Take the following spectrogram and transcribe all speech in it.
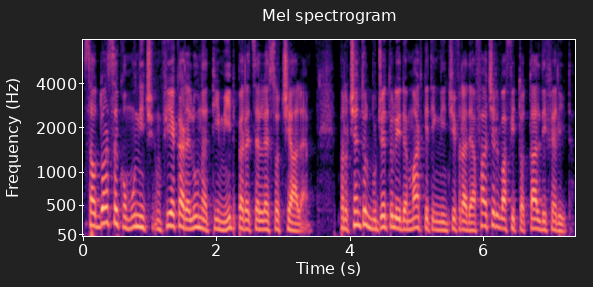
sau doar să comunici în fiecare lună timid pe rețelele sociale. Procentul bugetului de marketing din cifra de afaceri va fi total diferit.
